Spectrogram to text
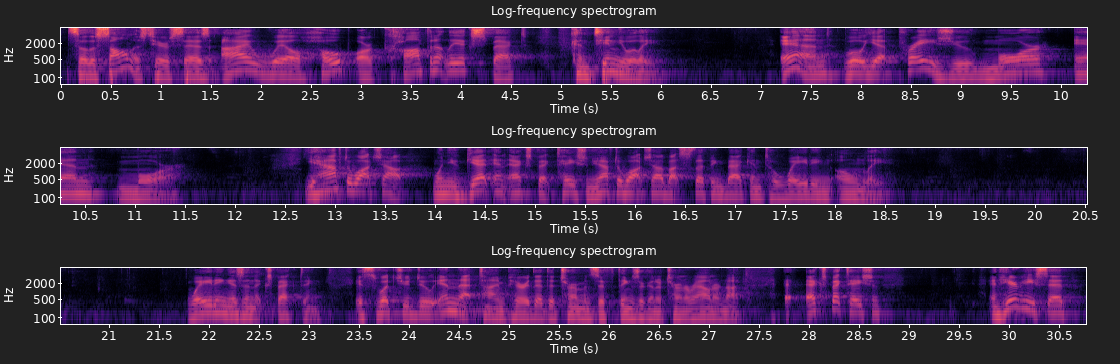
So the psalmist here says, I will hope or confidently expect continually, and will yet praise you more and more. You have to watch out. When you get an expectation, you have to watch out about slipping back into waiting only. Waiting isn't expecting. It's what you do in that time period that determines if things are going to turn around or not. Expectation. And here he said,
